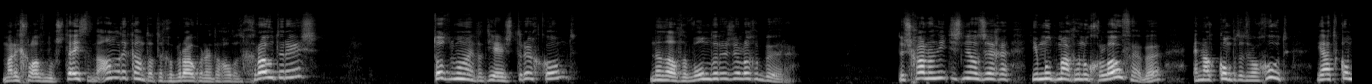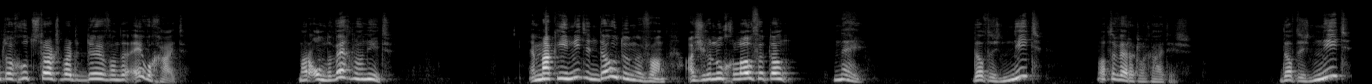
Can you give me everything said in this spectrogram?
Maar ik geloof nog steeds aan de andere kant dat de gebrokenheid nog altijd groter is, tot het moment dat Jezus terugkomt, dan dat er wonderen zullen gebeuren. Dus ga nog niet te snel zeggen, je moet maar genoeg geloof hebben en dan komt het wel goed. Ja, het komt wel goed straks bij de deur van de eeuwigheid. Maar onderweg nog niet. En maak hier niet een dooddoener van. Als je genoeg geloof hebt, dan nee. Dat is niet wat de werkelijkheid is. Dat is niet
